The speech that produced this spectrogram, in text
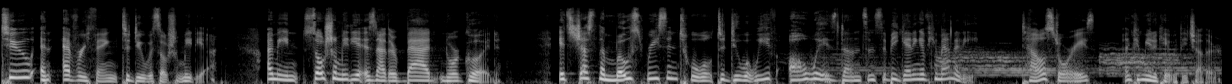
to and everything to do with social media. I mean, social media is neither bad nor good. It's just the most recent tool to do what we've always done since the beginning of humanity tell stories and communicate with each other.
